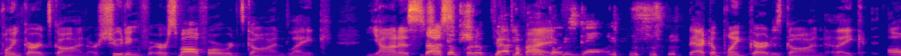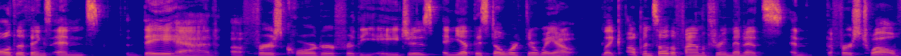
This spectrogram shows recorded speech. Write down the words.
point guard's gone, or shooting or small forward's gone. Like Giannis backup, just put up fifty five. Backup point guard is gone. backup point guard is gone. Like all the things, and they had a first quarter for the ages, and yet they still worked their way out. Like up until the final three minutes and the first 12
